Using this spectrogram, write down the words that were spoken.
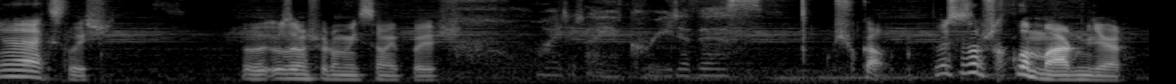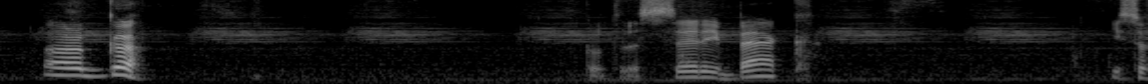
Ah, que se lixe. U- Usamos para uma missão e depois. Chocado. Também só sabes reclamar, mulher. Arga. Go to the city, back. E se eu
